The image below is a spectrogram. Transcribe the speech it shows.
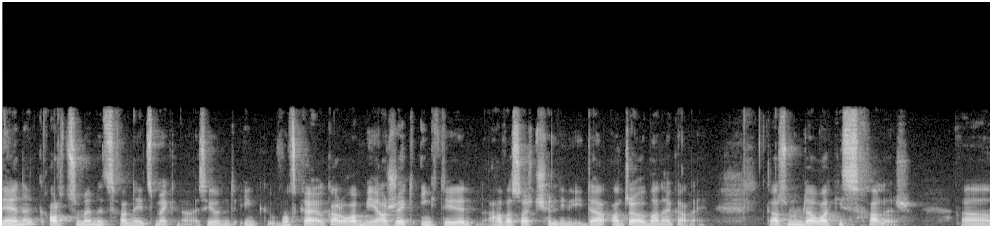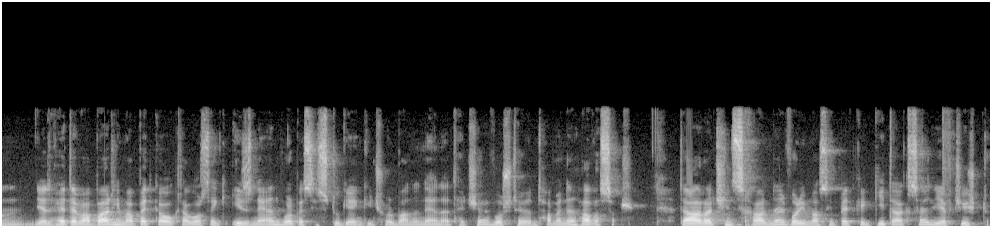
N-ը կարծում եմ սխալներից մեկն է, այսինքն ինք ոնց կարող է մի արժեք ինքն իրեն հավասար չլինի, դա անճարաբանական է։ Կարծում եմ դա ուղղակի սխալ էր։ Եվ հետևաբար հիմա պետք է օգտագործենք is-ն, որպեսզի ստուգենք ինչ որ բանը n-ը թե չէ, ոչ թե ընդհանրապես հավասար։ Դա առաջին սխալն էր, որի մասին պետք է գիտակցել եւ ճիշտ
